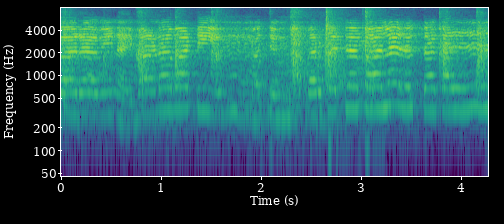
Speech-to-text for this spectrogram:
വരവിനായി മണവാട്ടിയും മറ്റും പർപ്പറ്റ പലരത്ത കല്ല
